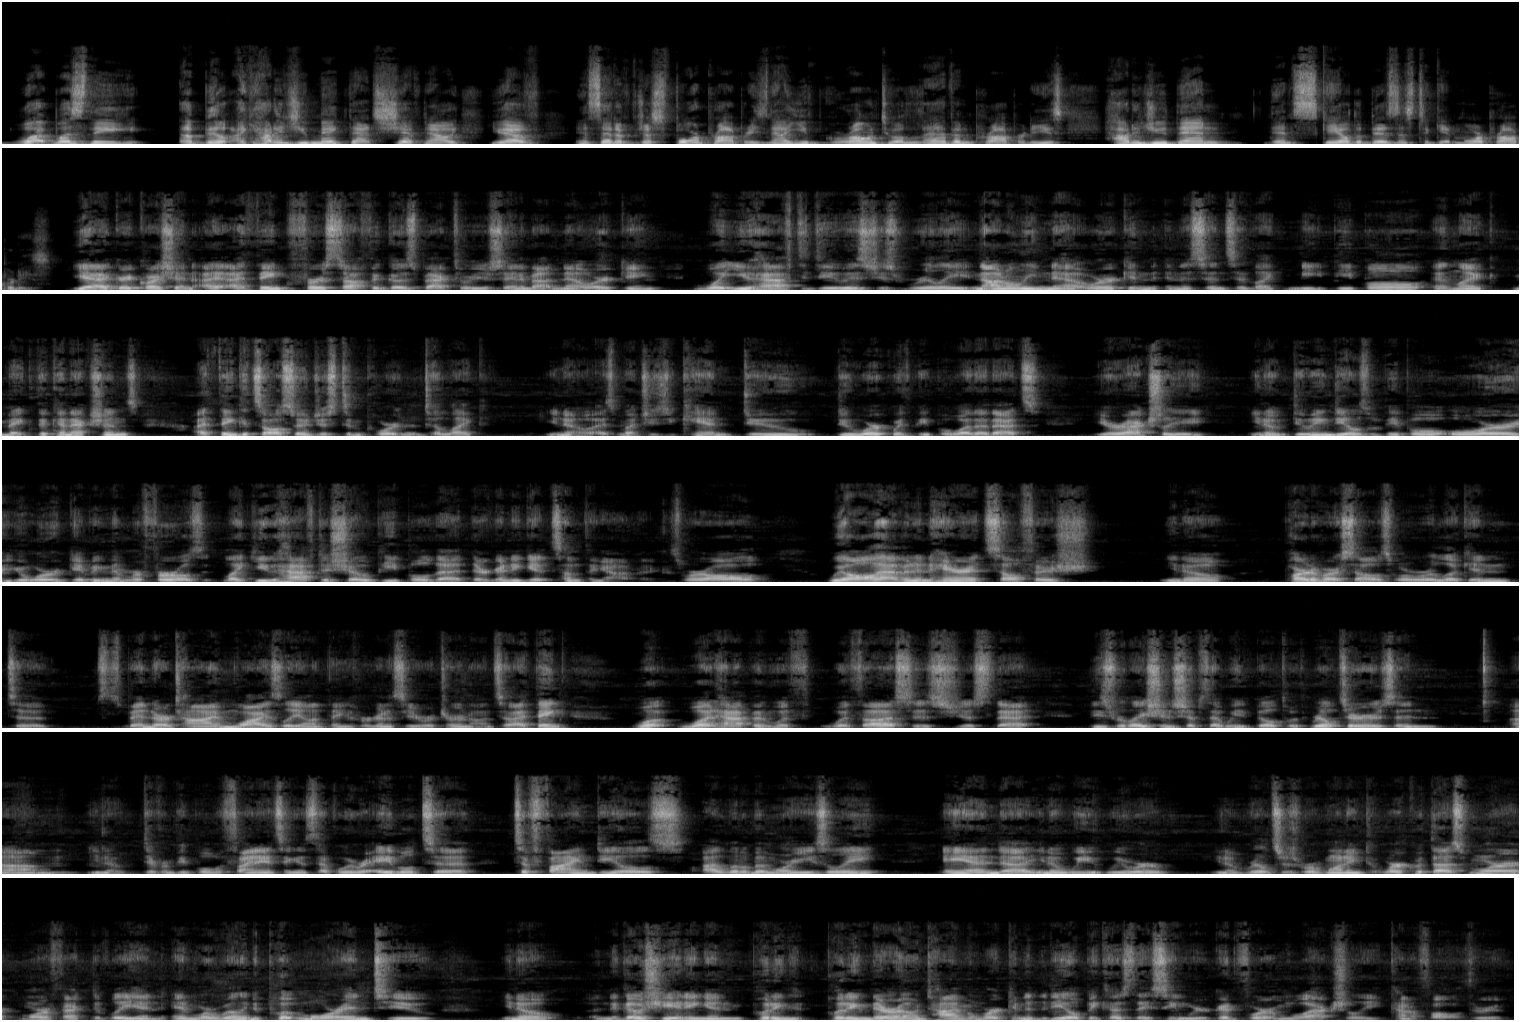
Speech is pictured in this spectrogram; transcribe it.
what was the ability? Like, how did you make that shift? Now, you have instead of just four properties, now you've grown to 11 properties. How did you then then scale the business to get more properties? Yeah, great question. I, I think first off, it goes back to what you're saying about networking. What you have to do is just really not only network in, in the sense of like meet people and like make the connections. I think it's also just important to like, you know, as much as you can do do work with people, whether that's you're actually you know doing deals with people or you're giving them referrals. Like you have to show people that they're going to get something out of it because we're all we all have an inherent selfish you know part of ourselves where we're looking to spend our time wisely on things we're going to see a return on. So i think what what happened with with us is just that these relationships that we built with realtors and um, you know different people with financing and stuff we were able to to find deals a little bit more easily. And uh, you know we we were you know realtors were wanting to work with us more more effectively and and we're willing to put more into you know negotiating and putting putting their own time and work into the deal because they seen we were good for it and we'll actually kind of follow through.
